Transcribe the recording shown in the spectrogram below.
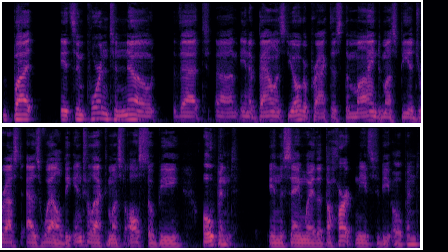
but it's important to note that um, in a balanced yoga practice, the mind must be addressed as well. The intellect must also be opened in the same way that the heart needs to be opened.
